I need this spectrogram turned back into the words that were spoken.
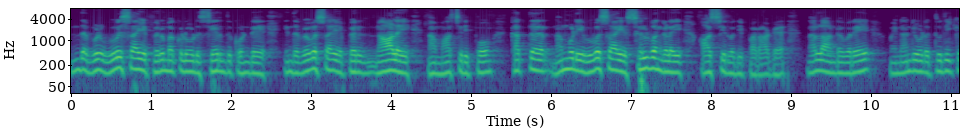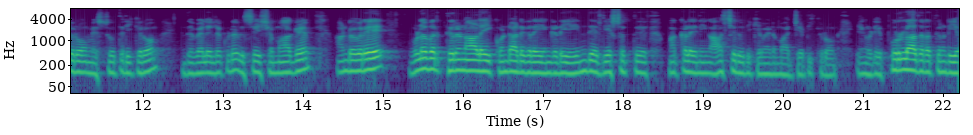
இந்த வி- விவசாய பெருமக்களோடு சேர்ந்து கொண்டு இந்த விவசாய பெரு நாளை நாம் ஆச்சரிப்போம் கத்தர் நம்முடைய விவசாய செல்வங்களை ஆசீர்வதிப்பாராக. நல்ல ஆண்டவரே உம்மை நன்றியோடு துதிக்கிறோம் உம்மை ஸ்தோத்திரிக்கிறோம். இந்த வேலையில் கூட விசேஷமாக ஆண்டவரே உழவர் திருநாளை கொண்டாடுகிற எங்களுடைய இந்திய தேசத்து மக்களை நீங்கள் ஆசீர்வதிக்க வேண்டுமா? ஜெபிக்கிறோம். எங்களுடைய பொருளாதாரத்தினுடைய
